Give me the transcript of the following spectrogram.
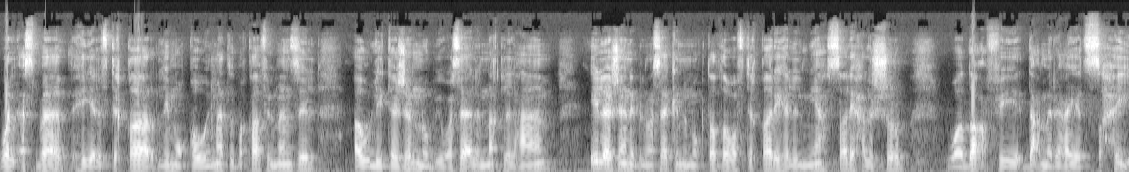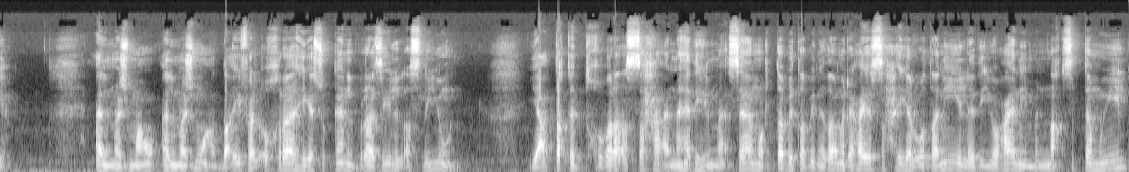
والأسباب هي الافتقار لمقومات البقاء في المنزل أو لتجنب وسائل النقل العام إلى جانب المساكن المكتظة وافتقارها للمياه الصالحة للشرب وضعف دعم الرعاية الصحية. المجموعة, المجموعة الضعيفة الأخرى هي سكان البرازيل الأصليون. يعتقد خبراء الصحة أن هذه المأساة مرتبطة بنظام الرعاية الصحية الوطني الذي يعاني من نقص التمويل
